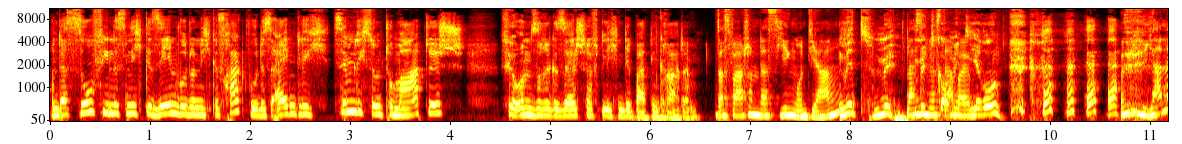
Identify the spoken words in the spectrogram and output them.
Und dass so vieles nicht gesehen wurde und nicht gefragt wurde, ist eigentlich ziemlich symptomatisch für unsere gesellschaftlichen Debatten gerade. Das war schon das Yin und Yang. Mit, mit, Lassen mit Kommentierung. Ja, ne,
